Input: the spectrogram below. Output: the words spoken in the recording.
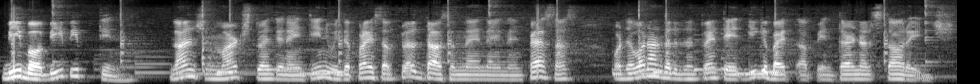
Vivo V15 launched in March 2019 with the price of 12,999 pesos for the 128GB of internal storage.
